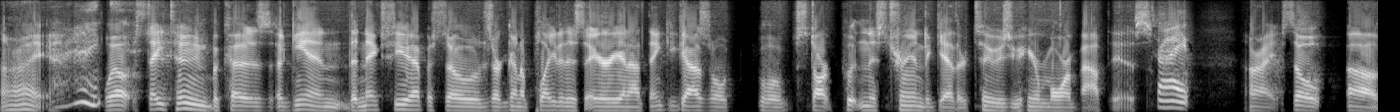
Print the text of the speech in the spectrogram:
All right. All right. Well, stay tuned because again, the next few episodes are going to play to this area, and I think you guys will will start putting this trend together too as you hear more about this. That's right. All right. So, uh,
